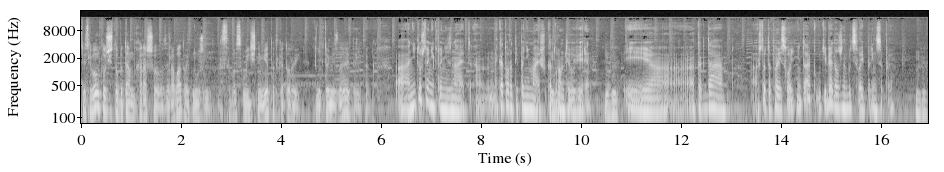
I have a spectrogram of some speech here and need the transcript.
А, То есть в любом случае, чтобы там хорошо зарабатывать, нужен свой, свой личный метод, который никто не знает или как? А, не то, что никто не знает, а который ты понимаешь, в котором угу. ты уверен. Угу. И а, когда а что-то происходит не так, у тебя должны быть свои принципы. Мгм.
